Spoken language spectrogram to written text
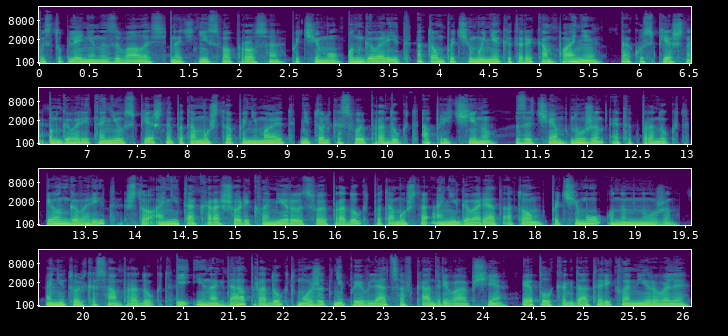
выступление называлось «Начни с вопроса «Почему?». Он говорит о том, почему некоторые компании так успешны. Он говорит, они успешны, потому что понимают не только свой продукт, а причину, зачем нужен этот продукт. И он говорит, что они так хорошо рекламируют свой продукт, потому что они говорят о том, почему он им нужен а не только сам продукт. И иногда продукт может не появляться в кадре вообще. Apple когда-то рекламировали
